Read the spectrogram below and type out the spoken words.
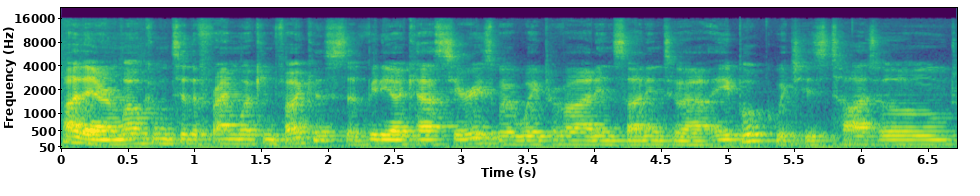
Hi there, and welcome to the Framework in Focus, a videocast series where we provide insight into our ebook, which is titled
